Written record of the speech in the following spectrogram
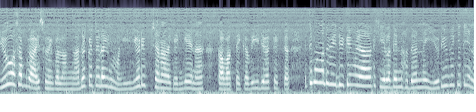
යෝසප් ගයිස් මේ ගලන් අද කතලා ඉන්න මගේ YouTube channel එකෙන් ගේන තවත් එක වීඩියෝ එකක් එක්ක. ඉතින් මම අද වීඩියෝ එකෙන් ඔයාලට කියලා දෙන්න හදන්නේ YouTube එකේ තියෙන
